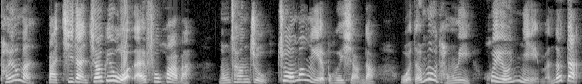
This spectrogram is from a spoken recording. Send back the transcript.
朋友们，把鸡蛋交给我来孵化吧！农场主做梦也不会想到，我的木桶里会有你们的蛋。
